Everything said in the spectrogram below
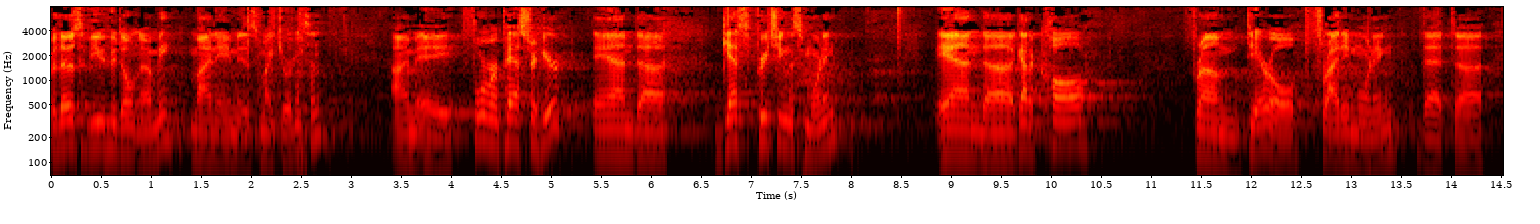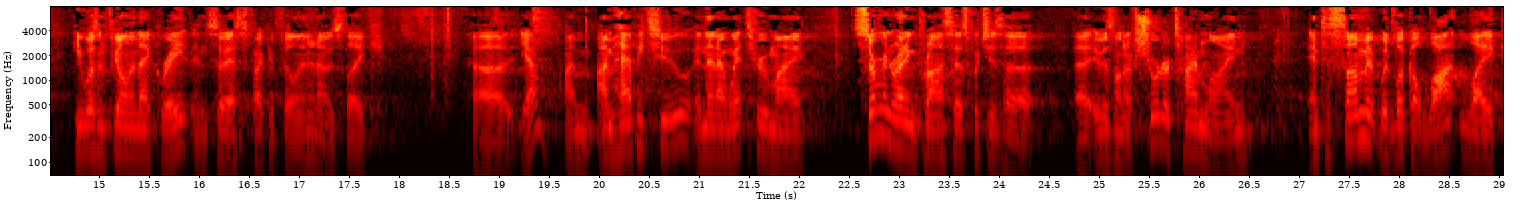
For those of you who don't know me, my name is Mike Jorgensen. I'm a former pastor here and uh, guest preaching this morning. And uh, I got a call from Daryl Friday morning that uh, he wasn't feeling that great, and so asked if I could fill in, and I was like, uh, "Yeah, I'm I'm happy to." And then I went through my sermon writing process, which is a uh, it was on a shorter timeline and to some, it would look a lot like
